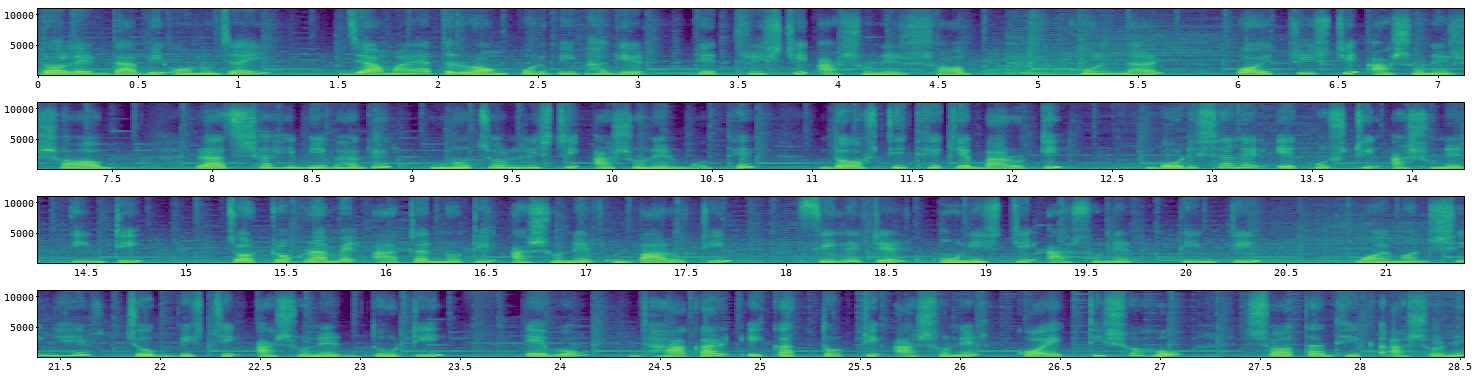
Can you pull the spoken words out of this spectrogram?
দলের দাবি অনুযায়ী, জামায়াত রংপুর বিভাগের তেত্রিশটি আসনের সব, খুলনার পঁয়ত্রিশটি আসনের সব, রাজশাহী বিভাগের উনচল্লিশটি আসনের মধ্যে দশটি থেকে বারোটি, বরিশালের একুশটি আসনের তিনটি চট্টগ্রামের আটান্নটি আসনের বারোটি, সিলেটের উনিশটি আসনের তিনটি, ময়মনসিংহের চব্বিশটি আসনের দুটি এবং ঢাকার একাত্তরটি আসনের কয়েকটি সহ শতাধিক আসনে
